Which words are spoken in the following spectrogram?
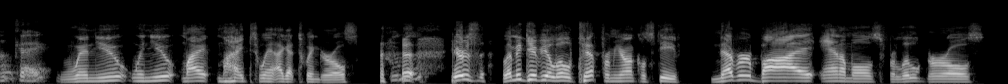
Okay. When you, when you, my, my twin, I got twin girls. Mm-hmm. Here's, let me give you a little tip from your Uncle Steve. Never buy animals for little girls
